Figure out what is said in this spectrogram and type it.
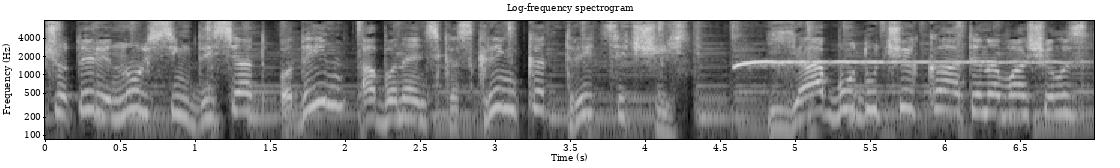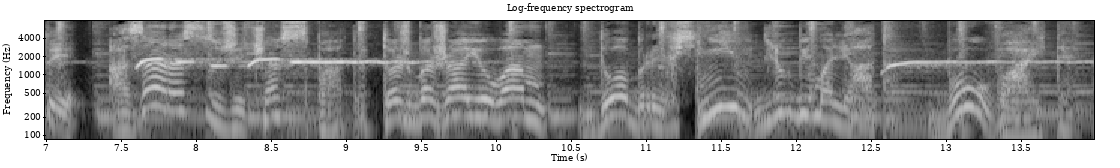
04071, абонентська скринька 36. Я буду чекати на ваші листи. А зараз вже час спати. Тож бажаю вам добрих снів, любі малята. Бувайте!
